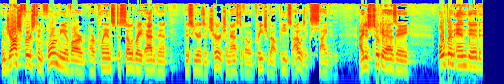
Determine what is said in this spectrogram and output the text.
When Josh first informed me of our, our plans to celebrate Advent, this year as a church and asked if I would preach about peace, I was excited. I just took it as a open-ended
